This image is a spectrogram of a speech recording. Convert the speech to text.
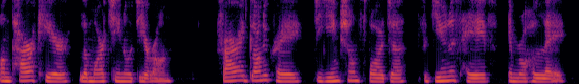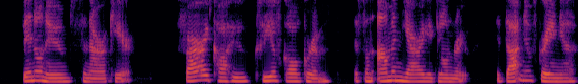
an tarcéir le Giron. Fear ag glanúré de dhéim seán spáide sa gúnas taobh im rothil lé, bin an úm san aircéir. Fear ag cathú clíomh gá grim is an ammanhearraigh ag glonrú, i datneamh gréine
